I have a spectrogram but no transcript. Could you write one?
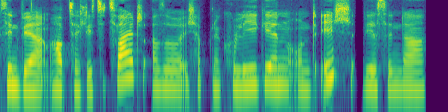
sind wir hauptsächlich zu zweit. Also ich habe eine Kollegin und ich. Wir sind da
